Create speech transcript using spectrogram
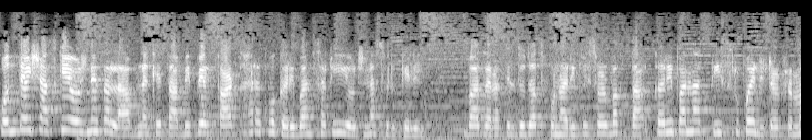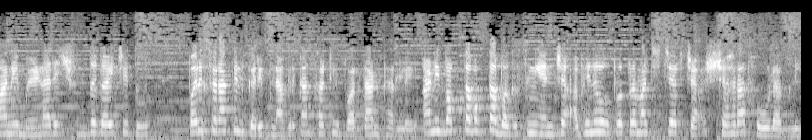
कोणत्याही शासकीय योजनेचा लाभ न घेता बीपीएल कार्ड धारक व गरिबांसाठी ही योजना सुरू केली. बाजारातील दुधात होणारी भेसळ बघता गरिबांना तीस रुपये लिटर प्रमाणे मिळणारे शुद्ध गायीचे दूध परिसरातील गरीब नागरिकांसाठी वरदान ठरले. आणि बघता बघता भगतसिंग यांच्या अभिनव उपक्रमाची चर्चा शहरात होऊ लागली.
